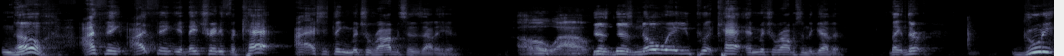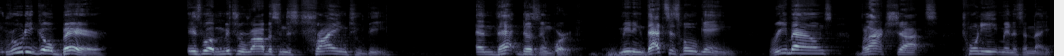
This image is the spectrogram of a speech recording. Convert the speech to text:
No, I think I think if they traded for Cat, I actually think Mitchell Robinson is out of here. oh wow, There's there's no way you put Cat and Mitchell Robinson together. Like they're Rudy Rudy Gobert is what Mitchell Robinson is trying to be, and that doesn't work. Meaning that's his whole game: rebounds, block shots, 28 minutes a night.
